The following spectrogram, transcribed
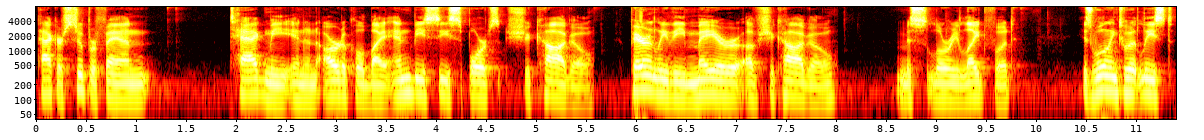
Packer superfan tag me in an article by NBC Sports Chicago. Apparently, the mayor of Chicago, Miss Lori Lightfoot, is willing to at least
